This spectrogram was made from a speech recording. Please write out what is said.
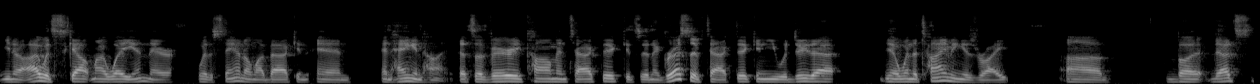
You know, I would scout my way in there with a stand on my back and and and hang and hunt. That's a very common tactic. It's an aggressive tactic, and you would do that, you know, when the timing is right. Um, but that's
